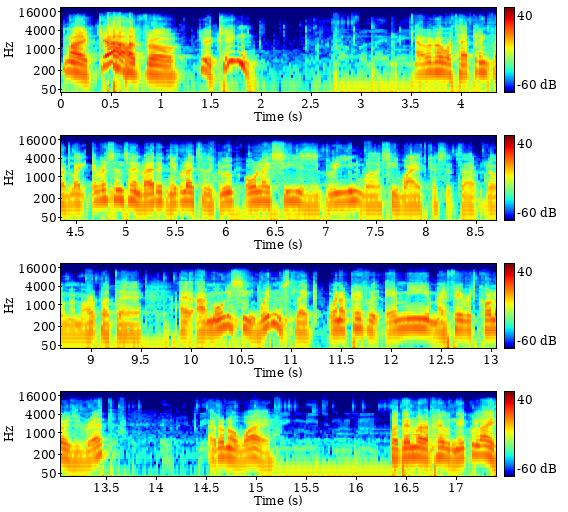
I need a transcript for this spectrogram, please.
My God, bro, you're a king. I don't know what's happening, but like ever since I invited Nikolai to the group, all I see is green. Well, I see white because it's a low MMR, but uh, I, I'm only seeing wins. Like when I played with Emmy, my favorite color is red. I don't know why. But then when I play with Nikolai,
